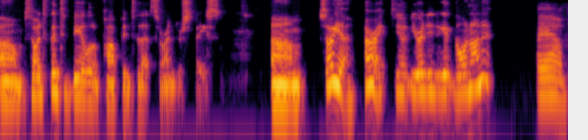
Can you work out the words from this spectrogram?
Um, so it's good to be able to pop into that surrender space. Um, so yeah, all right. You, you ready to get going on it? I am.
